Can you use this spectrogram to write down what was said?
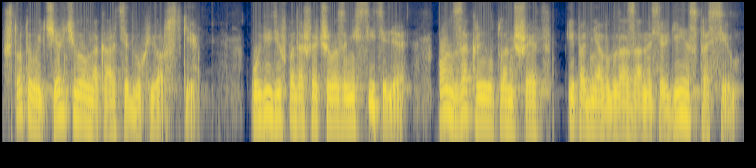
что-то вычерчивал на карте двухверстки. Увидев подошедшего заместителя, он закрыл планшет и, подняв глаза на Сергея, спросил.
